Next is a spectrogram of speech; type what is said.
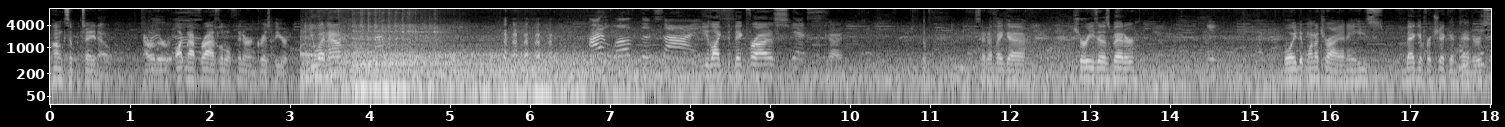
hunks of potato. I rather like my fries a little thinner and crispier. You what now? I love the size. You like the big fries? Yes. Okay. Said I think uh, chorizo's better. Boy didn't want to try any. He's begging for chicken tenders.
